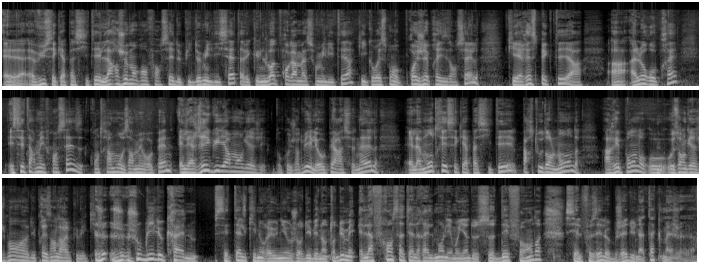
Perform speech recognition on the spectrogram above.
elle a vu ses capacités largement renforcées depuis 2017 avec une loi de programmation militaire qui correspond au projet présidentiel, qui est respecté à, à, à l'euro près. Et cette armée française, contrairement aux armées européennes, elle est régulièrement engagée. Donc aujourd'hui, elle est opérationnelle. Elle a montré ses capacités partout dans le monde à répondre aux, engagements euh, du président de la République. J'oublie l'Ukraine, c'est elle qui nous réunit aujourd'hui bien entendu, mais la France a-t-elle réellement les moyens de se défendre si elle faisait l'objet d'une attaque majeure?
